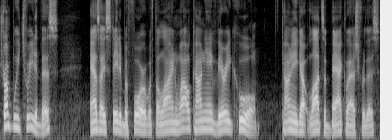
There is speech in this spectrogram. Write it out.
Trump retweeted this, as I stated before, with the line, Wow, Kanye, very cool. Kanye got lots of backlash for this.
